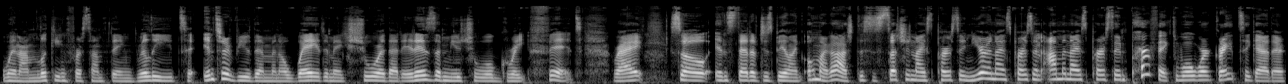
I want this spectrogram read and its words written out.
when I'm looking for something really to interview them in a way to make sure that it is a mutual great fit right? So instead of just being like oh my gosh this is such a nice person. You're a nice person. I'm a nice person. Perfect. We'll work great together.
